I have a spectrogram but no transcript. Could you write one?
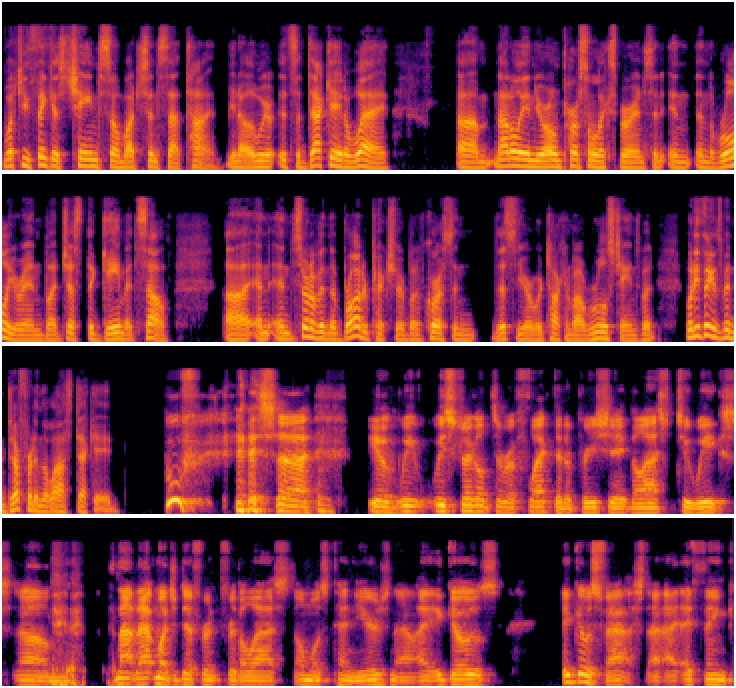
what you think has changed so much since that time. You know, we're it's a decade away. Um, not only in your own personal experience and in, in, in, the role you're in, but just the game itself. Uh, and and sort of in the broader picture, but of course, in this year we're talking about rules change. But what do you think has been different in the last decade? Whew. It's uh, you know, we we struggled to reflect and appreciate the last two weeks. Um, it's not that much different for the last almost ten years now. I, it goes it goes fast. I, I think,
